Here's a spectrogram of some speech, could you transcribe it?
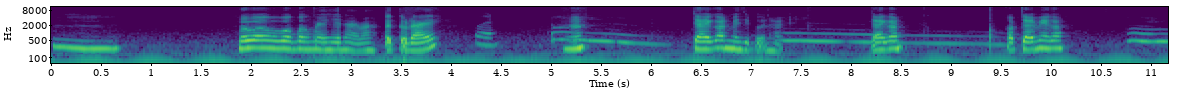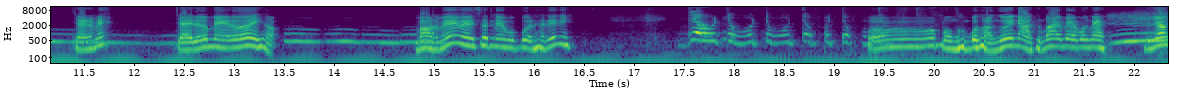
เบิ่งเบิ่งเบิ่งเบิ่งแม่เห็นหายมา เปิดตัวไรเปิดฮะใจก่อนแม่สิเปิดให้ใจก่อนขอบใจแม่ก่อนใจนะแม่ใจเด้อแม่เอ้ยเหรอบอกนะแม่แม่เส้นแม่บ่เปิดให้ได้นี่เจ้าจูจูจูจูปอเบิ่งเบิ่งหาเงยหน้าขึ้นมาให้แม่เบิ่งแน่มันยัง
